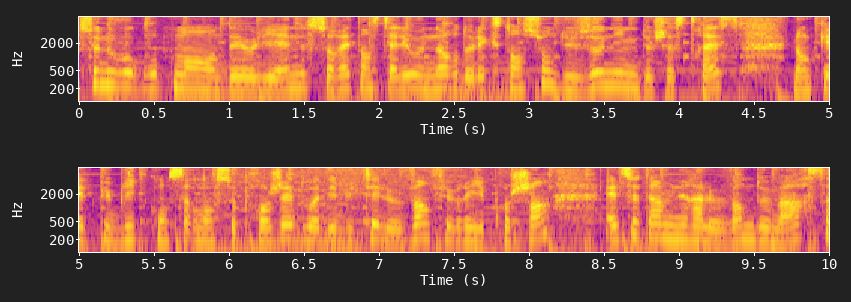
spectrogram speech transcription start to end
Ce nouveau groupement d'éoliennes serait installé au nord de l'extension du zoning de Chastresse. L'enquête publique concernant ce projet doit débuter le 20 février prochain. Se terminera le 22 mars.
